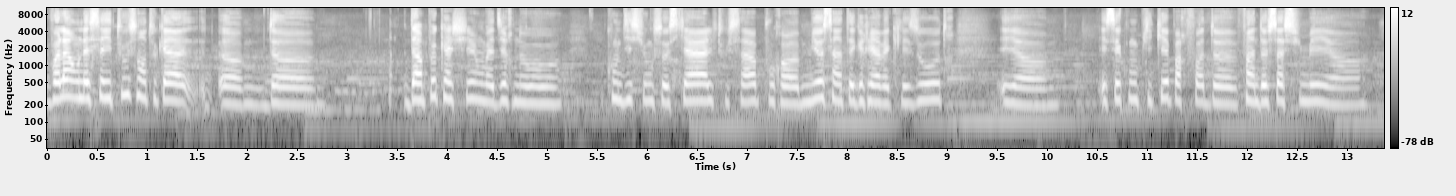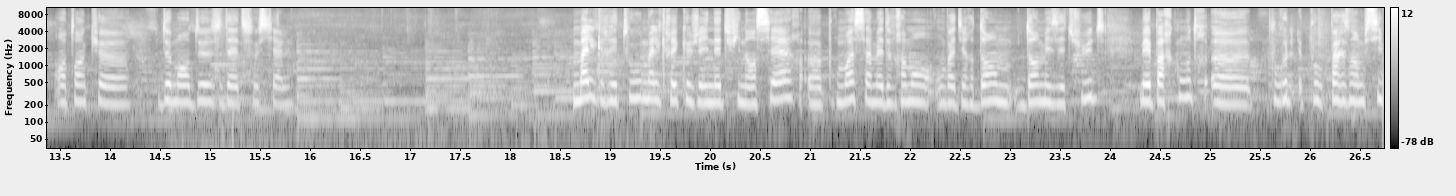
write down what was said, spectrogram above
voilà, on essaye tous en tout cas euh, d'un peu cacher, on va dire, nos conditions sociales, tout ça, pour euh, mieux s'intégrer avec les autres. Et, euh, c'est compliqué parfois de, enfin, de s'assumer en tant que demandeuse d'aide sociale. Malgré tout, malgré que j'ai une aide financière, euh, pour moi, ça m'aide vraiment, on va dire, dans, mes études. Mais par contre, euh, pour, par exemple, si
